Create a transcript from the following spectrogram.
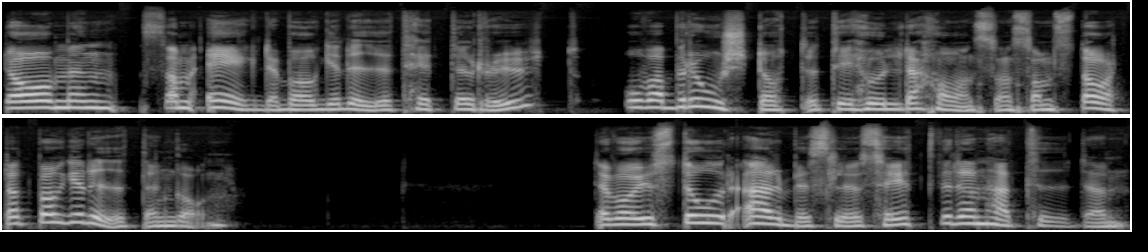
Damen som ägde bageriet hette Rut och var brorsdotter till Hulda Hansson som startat bageriet en gång. Det var ju stor arbetslöshet vid den här tiden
